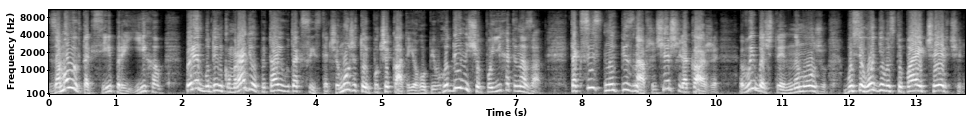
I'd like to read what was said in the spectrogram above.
Замовив таксі, приїхав. Перед будинком радіо питає у таксиста, чи може той почекати його півгодини, щоб поїхати назад. Таксист, не впізнавши Черчилля, каже: Вибачте, не можу, бо сьогодні виступає Черчилль,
